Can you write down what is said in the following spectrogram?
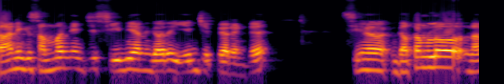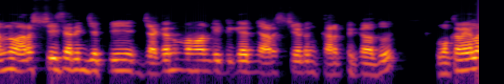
దానికి సంబంధించి సిబిఎన్ గారు ఏం చెప్పారంటే గతంలో నన్ను అరెస్ట్ చేశారని చెప్పి జగన్మోహన్ రెడ్డి గారిని అరెస్ట్ చేయడం కరెక్ట్ కాదు. ఒకవేళ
